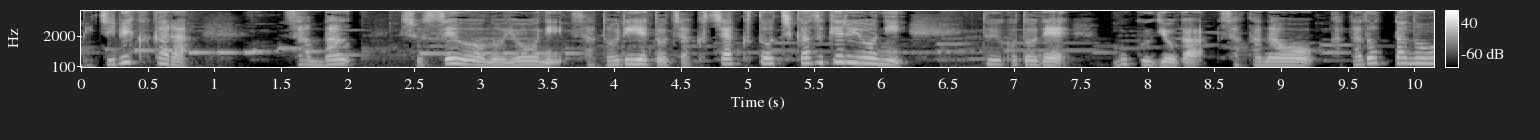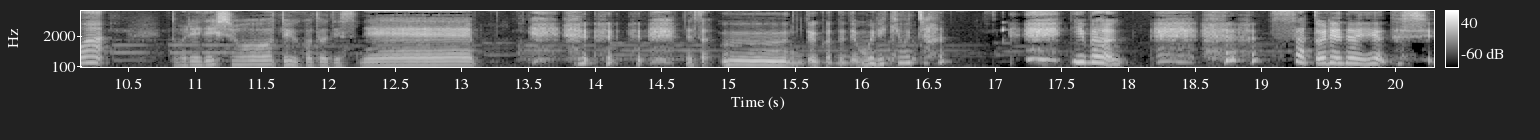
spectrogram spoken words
導くから。3番、出世魚のように悟りへと着々と近づけるように。ということで、木魚が魚をかたどったのはどれでしょう？ということですね。皆さん、うーんということで、森キムちゃん、2番、悟れない私。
